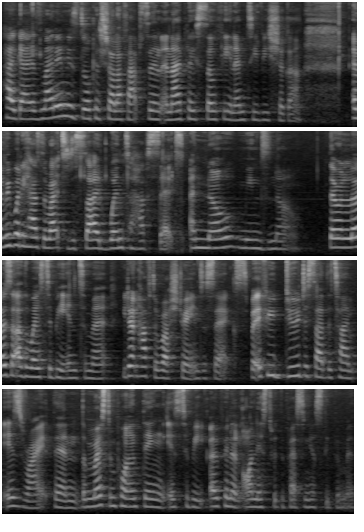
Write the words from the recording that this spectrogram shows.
Hi guys, my name is Dorcas Shola Fapson and I play Sophie in MTV Shuga. Everybody has the right to decide when to have sex and no means no. There are loads of other ways to be intimate. You don't have to rush straight into sex. But if you do decide the time is right, then the most important thing is to be open and honest with the person you're sleeping with.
